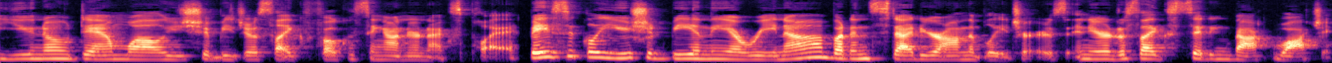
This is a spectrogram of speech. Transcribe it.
you know damn well you should be just like focusing on your next play. Basically, you should be in the arena, but instead you're on the bleachers and you're just like sitting back watching,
